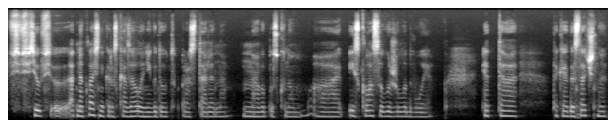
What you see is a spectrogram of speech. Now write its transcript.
все, все, одноклассник рассказал анекдот про Сталина на выпускном. А из класса выжило двое. Это такая достаточно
